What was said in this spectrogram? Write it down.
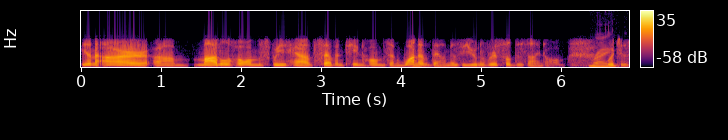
in our um, model homes, we have 17 homes, and one of them is a universal design home Right. which is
